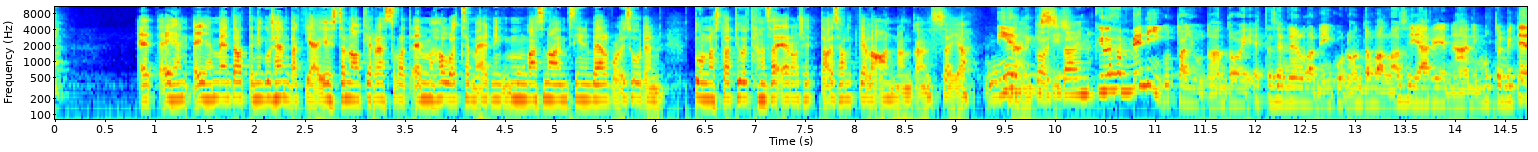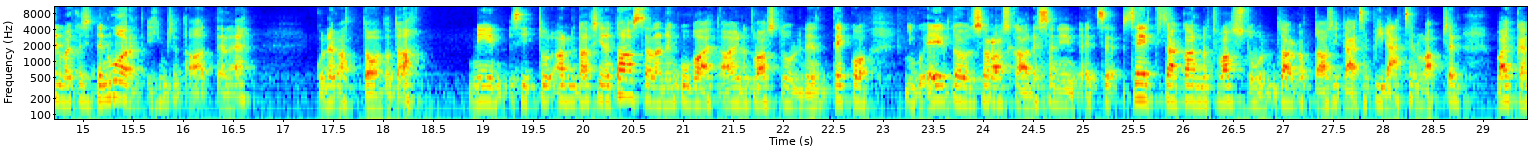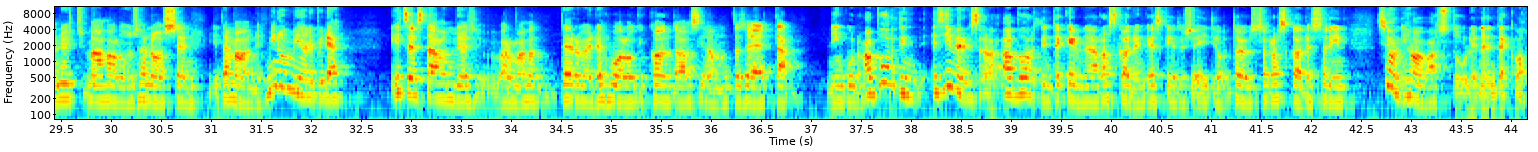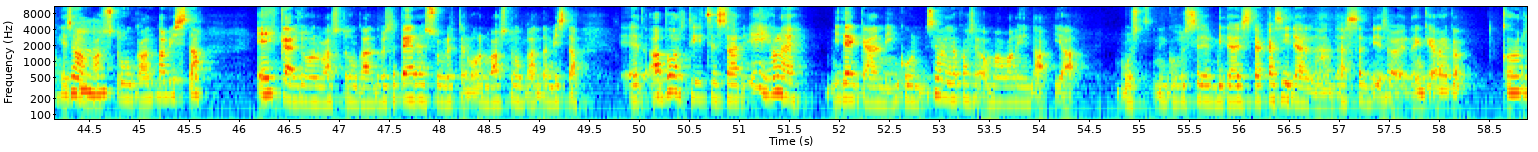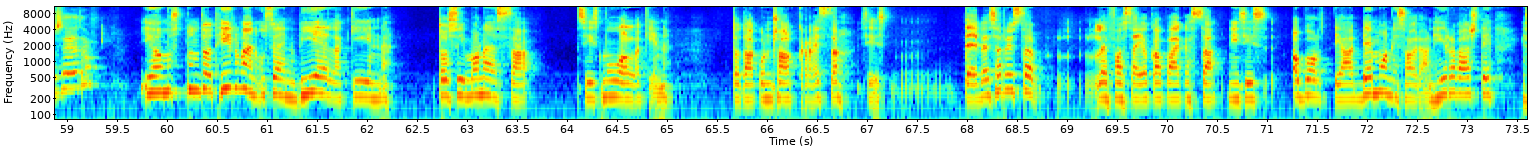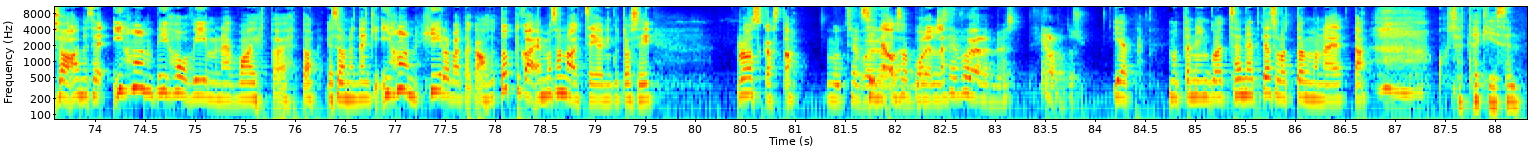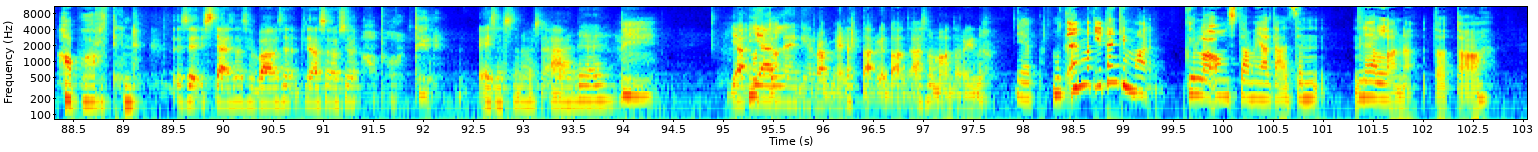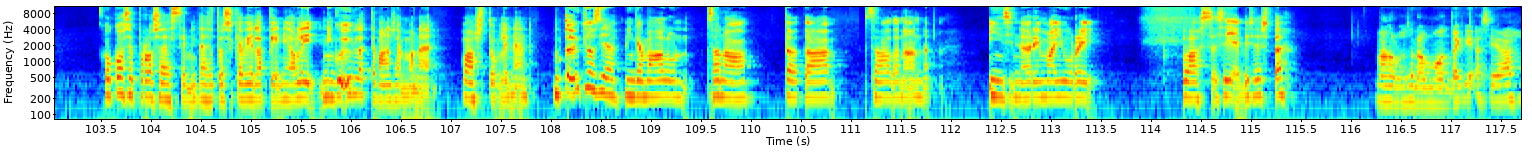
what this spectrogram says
Että eihän, eihän meidän tarvitse niin kuin sen takia, jos sanookin Ressulla, että en mä halua, että sä menet niin kuin mun kanssa naimisiin velvollisuuden tunnustaa, että justhan sä erosit tai sä olit vielä Annan kanssa ja Niin, näin siis, poispäin. kyllähän me niinku tajutaan toi, että se Nella niinku on tavallaan se järjen ääni, mutta miten vaikka sitten nuoret ihmiset ajattelee, kun ne katsoo tota, niin sitten annetaanko siinä taas sellainen kuva, että ainut vastuullinen teko niin kuin ei toivotussa raskaudessa, niin että se, se, että sä kannat vastuun, tarkoittaa sitä, että sä pidät sen lapsen. Vaikka nyt mä haluan sanoa sen, ja tämä on nyt minun mielipide, itse asiassa tämä on myös varmaan terveydenhuollonkin kanta-asia, mutta se, että niin kuin abortin, esimerkiksi abortin tekeminen ja raskauden keskeytys ei toivotussa raskaudessa, niin se on ihan vastuullinen teko ja se on mm. vastuun kantamista. Ehkäisy on vastuun kantamista, perhesuunnittelu on vastuun kantamista. Et abortti itsessään ei ole mitenkään, niin kuin, se on jokaisen oma valinta ja musta niin se, miten sitä käsitellään tässä, niin se on jotenkin aika karseeta. Joo, musta tuntuu, että hirveän usein vieläkin, tosi monessa, siis muuallakin, tota, kuin salkkareissa, siis TV-sarjassa, leffassa joka paikassa, niin siis aborttia demonisoidaan hirveästi. Ja se on aina se ihan viho viimeinen vaihtoehto. Ja se on jotenkin ihan hirveätä kautta. Totta kai en mä sano, että se ei ole niin tosi raskasta. Mut se voi Sinne olla osapuolille. Myös, se voi olla myös helpotus. Jep. mutta niin kuin, että sen ei pitäisi olla tommonen, että kun se teki sen abortin. Se, sitä ei saa se vaan, se pitää sanoa sille abortin. Ei saa sanoa se ääneen. Ja Mutta- jälleen kerran meille tarjotaan tämä sama tarina. Jep. Mutta en mä, jotenkin mä kyllä on sitä mieltä, että sen Nellan tota, koko se prosessi, mitä se tuossa kävi läpi, niin oli niin kuin yllättävän semmoinen vastuullinen. Mutta yksi asia, minkä mä haluan sanoa tota, saatanan insinöörimajuri Lasse Sievisestä, Mä haluan sanoa montakin asiaa.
